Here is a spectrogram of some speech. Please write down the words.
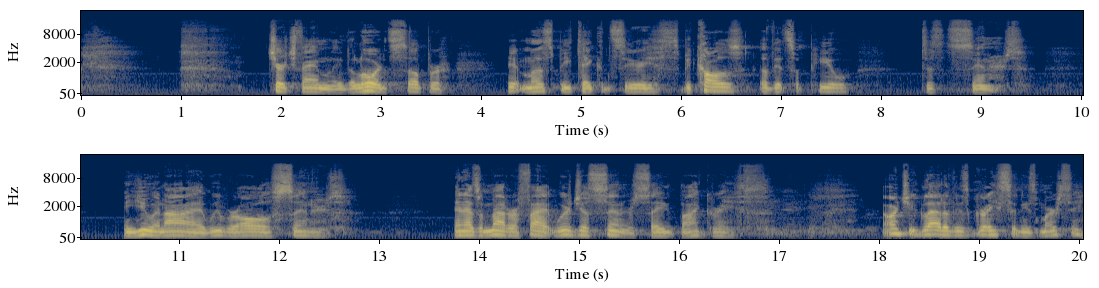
it. Church family, the Lord's Supper, it must be taken serious because of its appeal to sinners. And you and I, we were all sinners. And as a matter of fact, we're just sinners saved by grace. Aren't you glad of His grace and His mercy?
